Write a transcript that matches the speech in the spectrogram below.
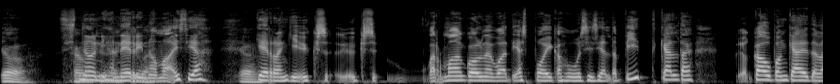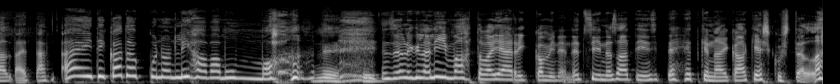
Joo. Siis ne on ihan kiva. erinomaisia. Joo. Kerrankin yksi, yksi varmaan kolmevuotias poika huusi sieltä pitkältä kaupan käytävältä, että äiti, kato kun on lihava mummo. Niin, niin. Se oli kyllä niin mahtava jäärikkominen, että siinä saatiin sitten hetken aikaa keskustella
